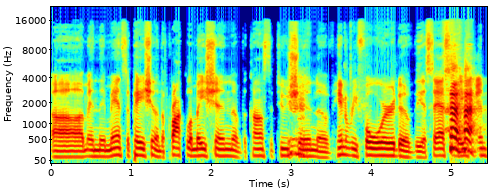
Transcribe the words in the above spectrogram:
um, and the emancipation of the proclamation of the Constitution of Henry Ford of the assassination.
